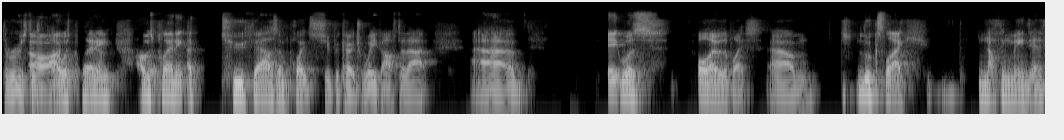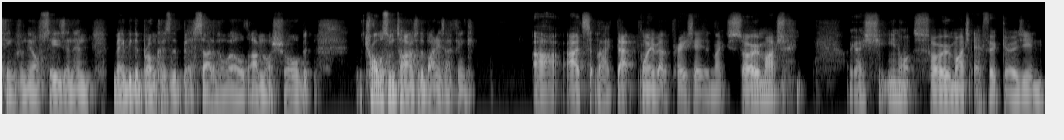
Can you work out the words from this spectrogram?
the Roosters. Oh, I was planning, I was planning a 2,000 point super coach week after that. Uh, it was all over the place. Um, looks like nothing means anything from the offseason, and maybe the Broncos are the best side in the world. I'm not sure, but troublesome times for the Bunnies, I think. Uh, I'd say like that point about the preseason, like so much, like I shit you not, so much effort goes in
